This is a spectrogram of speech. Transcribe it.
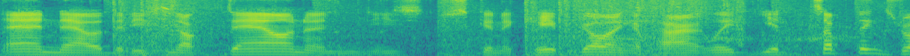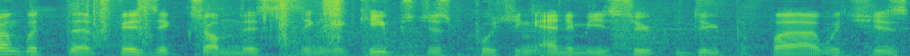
And now that he's knocked down and he's just going to keep going apparently. Yet something's wrong with the physics on this thing. It keeps just pushing enemies super duper far, which is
